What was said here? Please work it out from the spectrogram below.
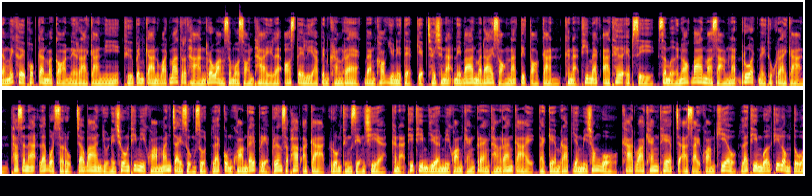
ยังไม่เคยพบกันมาก่อนในรายการนี้ ถือเป็นการวัดมาตรฐานระหว่างสโมสรไทยและออสเตรเลียเป็นครั้งแรก Bangkok United เก็บชัยชนะในบ้านมาได้ 2 นัดติดต่อกัน ขณะที่ MacArthur FC เสมอนอกบ้านมา 3 นัดรวดในทุกรายการ ทัศนะและบทสรุปเจ้าบ้านอยู่ในช่วงที่มีความมั่นใจสูงสุด และกลุ่มความได้เปรียบเรื่องสภาพอากาศรวมถึงเสียงเชียร์ขณะที่ทีมเยือนมีความแข็งแกร่งทางร่างกาย แต่เกมรับยังมีช่องโหว่คาดว่าแข้งเทพจะอาศัยความเขี้ยวและทีมเวิร์กที่ลงตัว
